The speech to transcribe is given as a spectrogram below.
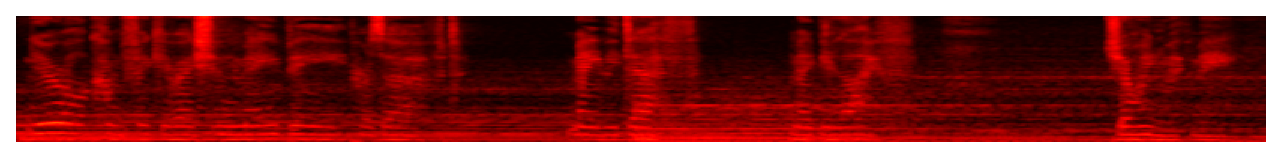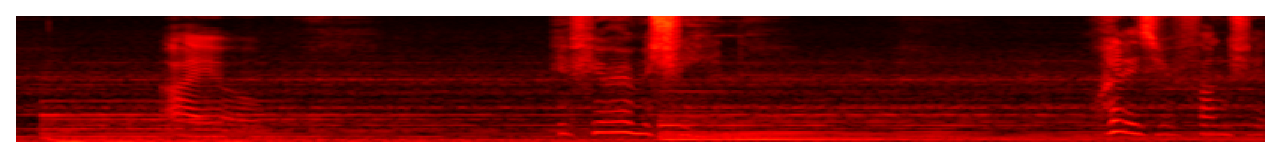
Neural configuration may be preserved. Maybe death, maybe life. Join with me. Io. Um, if you're a machine, what is your function?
